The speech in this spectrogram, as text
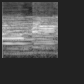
Amen.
